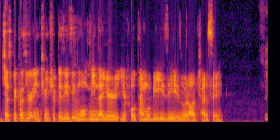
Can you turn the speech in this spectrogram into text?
just because your internship is easy won't mean that your your full time will be easy is what i'll try to say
